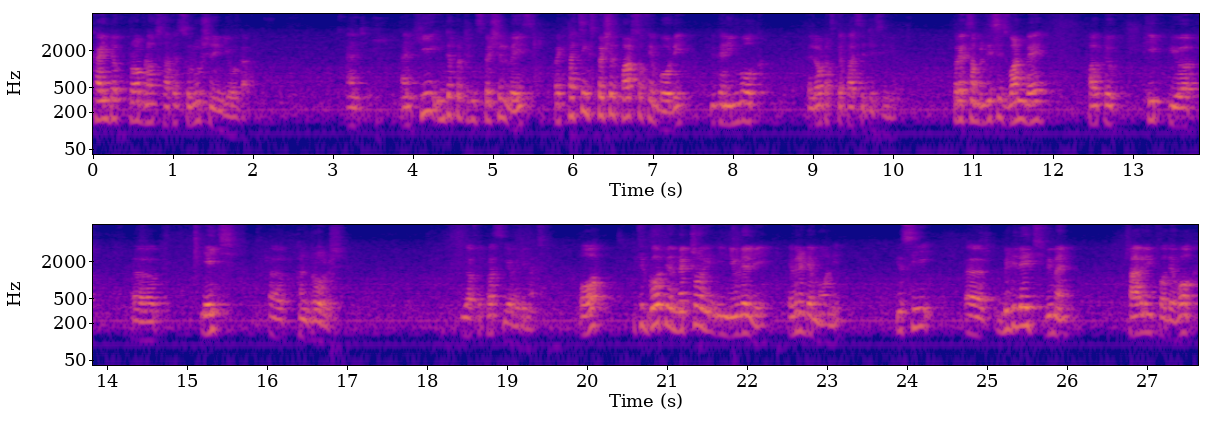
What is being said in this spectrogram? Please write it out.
kind of problems have a solution in yoga. And, and he interpreted in special ways by touching special parts of your body, you can invoke a lot of capacities in you. For example, this is one way how to keep your uh, age uh, controlled. You have to press here very much. Or if you go to a metro in, in New Delhi every day morning, you see uh, middle-aged women traveling for their walk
